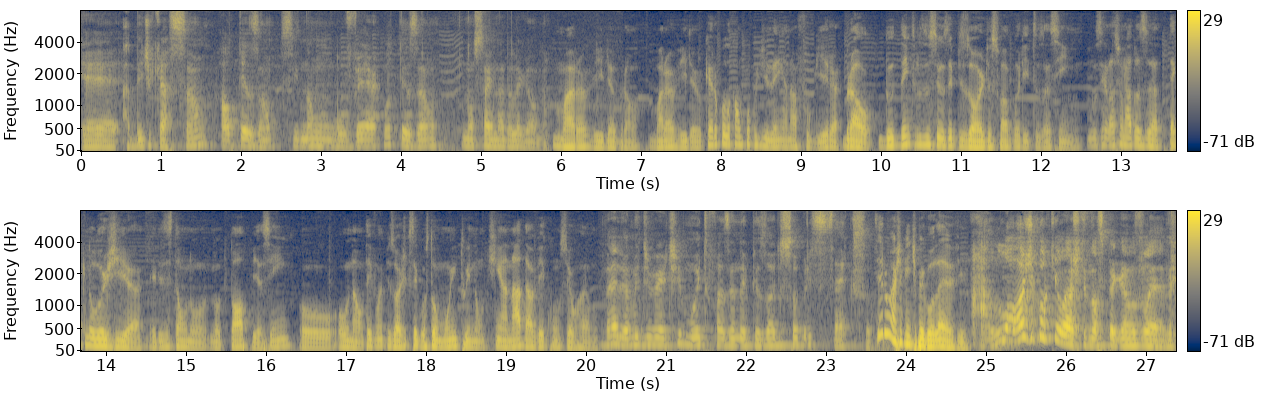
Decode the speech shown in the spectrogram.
é a dedicação ao tesão. Se não houver o tesão, não sai nada legal, não. Maravilha, Brau. Maravilha. Eu quero colocar um pouco de lenha na fogueira. Brau, do, dentro dos seus episódios favoritos, assim, os relacionados à tecnologia, eles estão no, no top, assim? Ou, ou não? Teve um episódio que você gostou muito e não tinha nada a ver com o seu ramo? Velho, eu me diverti muito fazendo um episódio sobre sexo. Você não acha que a gente pegou leve? Ah, lógico que eu acho que nós pegamos leve.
